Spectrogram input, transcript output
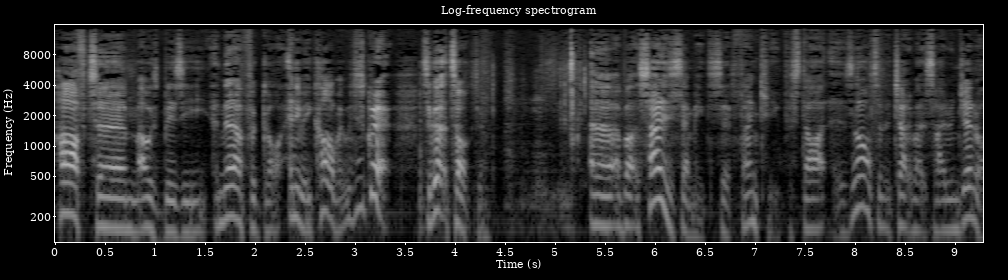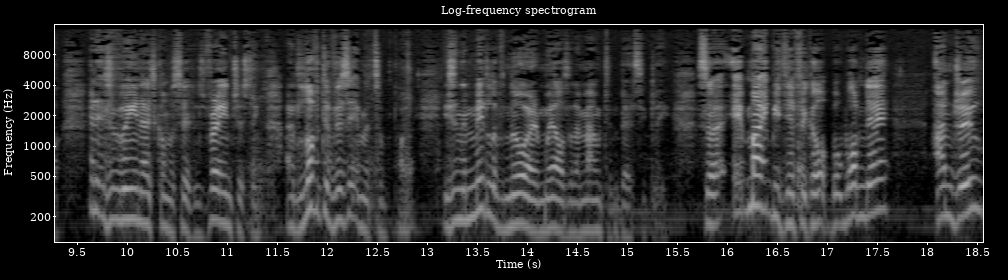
half term. I was busy, and then I forgot. Anyway, he called me, which is great. So I got to talk to him uh, about the cider he sent me to say thank you for starters, and also to chat about cider in general. And it was a really nice conversation. It was very interesting. I'd love to visit him at some point. He's in the middle of nowhere in Wales on a mountain, basically. So it might be difficult, but one day, Andrew,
